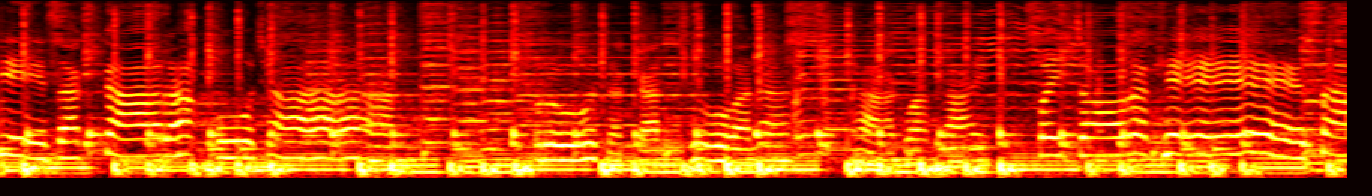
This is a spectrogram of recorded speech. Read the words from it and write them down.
ที่สักการะบูชา รู้จักกันทั่วหนะหากว่าใครไปจอระเข้สา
